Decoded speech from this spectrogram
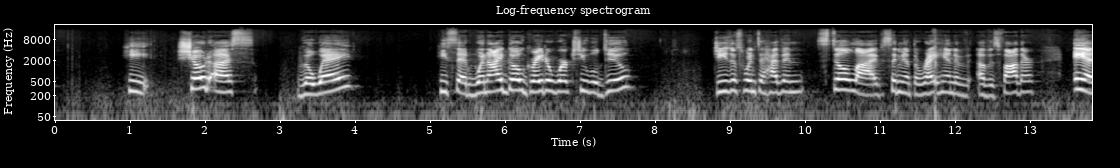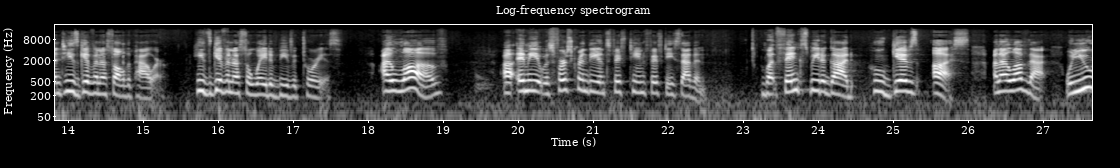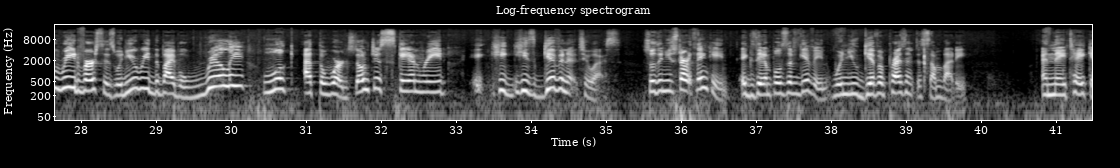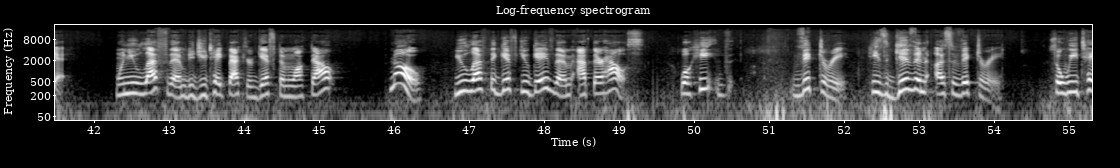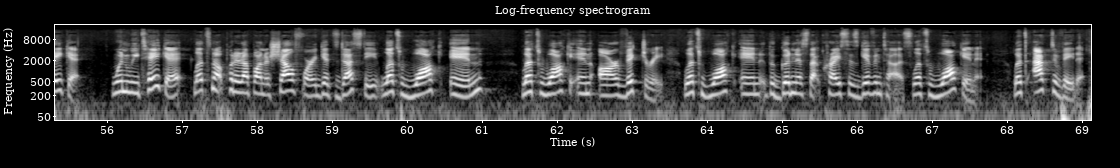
He showed us the way. He said, When I go, greater works you will do. Jesus went to heaven, still alive, sitting at the right hand of, of his Father, and he's given us all the power. He's given us a way to be victorious. I love, uh, Emmy, it was 1 Corinthians 15 57. But thanks be to God who gives us. And I love that. When you read verses, when you read the Bible, really look at the words. Don't just scan read. He, he's given it to us. So then you start thinking examples of giving. When you give a present to somebody and they take it. When you left them, did you take back your gift and walked out? No. You left the gift you gave them at their house. Well, he victory. He's given us victory. So we take it. When we take it, let's not put it up on a shelf where it gets dusty. Let's walk in. Let's walk in our victory. Let's walk in the goodness that Christ has given to us. Let's walk in it. Let's activate it.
